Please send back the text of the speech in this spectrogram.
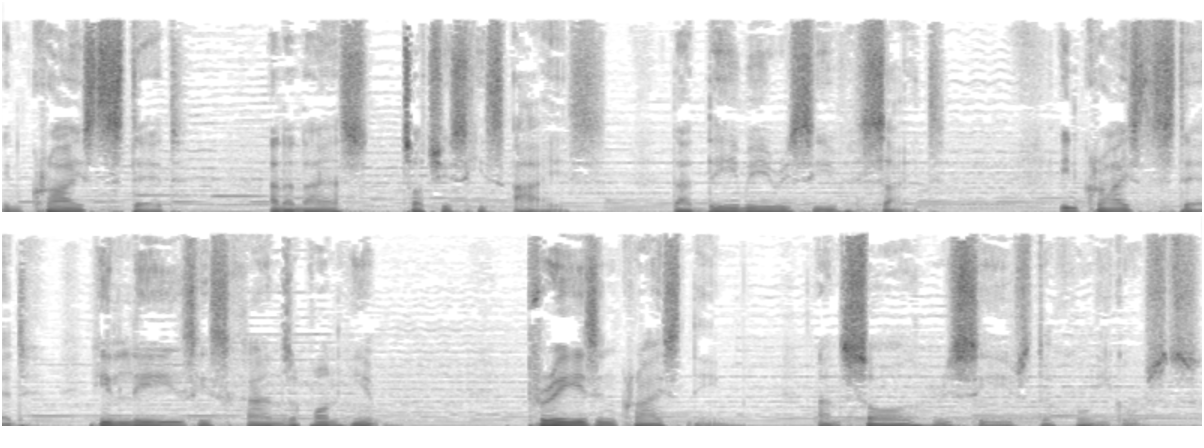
In Christ's stead, Ananias touches his eyes, that they may receive sight. In Christ's stead, he lays his hands upon him, prays in Christ's name, and Saul receives the Holy Ghost.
